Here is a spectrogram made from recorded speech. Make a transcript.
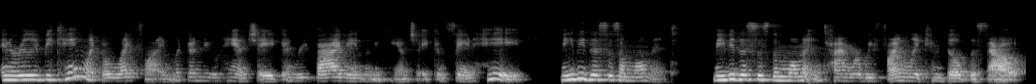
And it really became like a lifeline, like a new handshake and reviving the new handshake and saying, hey, maybe this is a moment. Maybe this is the moment in time where we finally can build this out.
